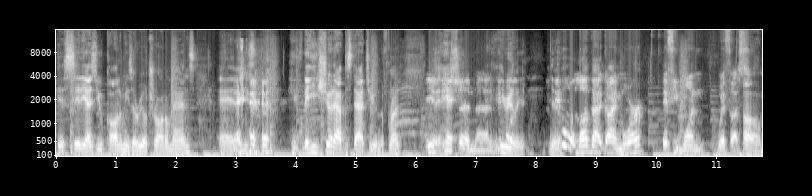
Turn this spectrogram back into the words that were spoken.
his city, as you called him. He's a real Toronto man's, and he's, he, he should have the statue in the front. he, Yeah, he should, man. He People- really, yeah. People would love that guy more if he won with us. Oh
